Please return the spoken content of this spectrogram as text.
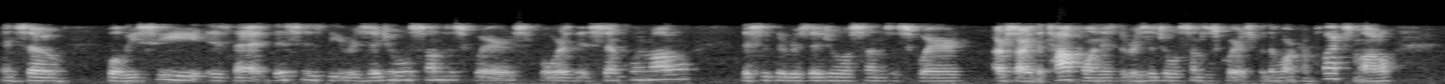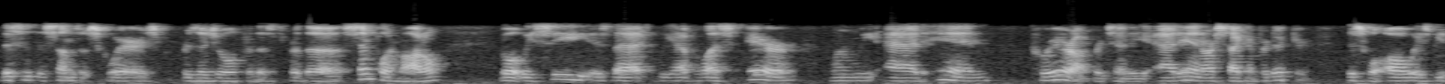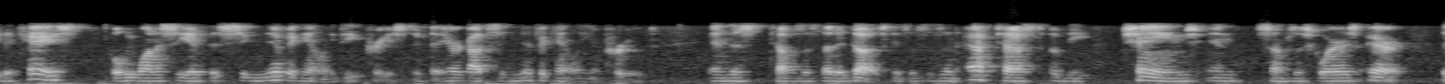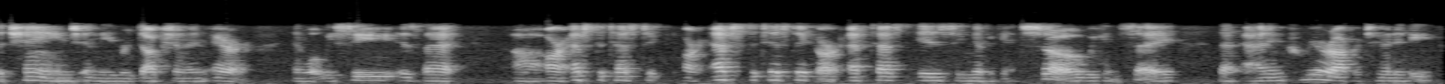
And so what we see is that this is the residual sums of squares for the simpler model. This is the residual sums of squared, or sorry, the top one is the residual sums of squares for the more complex model. This is the sums of squares residual for the for the simpler model. What we see is that we have less error when we add in career opportunity, add in our second predictor. This will always be the case, but we want to see if this significantly decreased, if the error got significantly improved. And this tells us that it does, because this is an F-test of the change in sums of squares error, the change in the reduction in error. And what we see is that uh, our F statistic, our F statistic, our F test is significant. So we can say that adding career opportunity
